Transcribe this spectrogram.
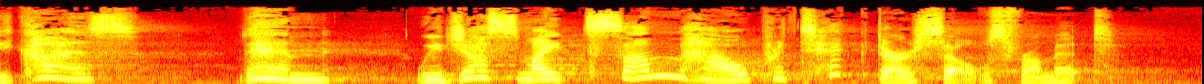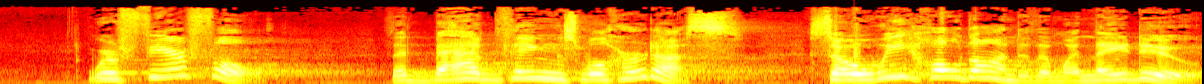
because then we just might somehow protect ourselves from it. We're fearful that bad things will hurt us, so we hold on to them when they do,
